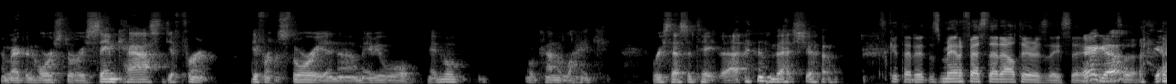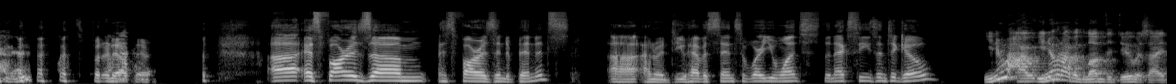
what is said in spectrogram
American Horror Story. Same cast, different different story, and uh, maybe we'll maybe we'll we'll kind of like resuscitate that that show. Let's get that. Let's manifest that out there, as they say. There you go. Let's, uh, Yeah, man. let's put it I'm out there. Uh, as far as um, as far as independence, uh, I don't know. Do you have a sense of where you want the next season to go? You know, I you know what I would love to do is I,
